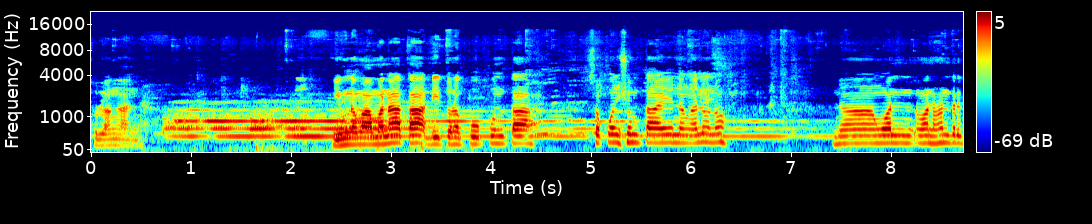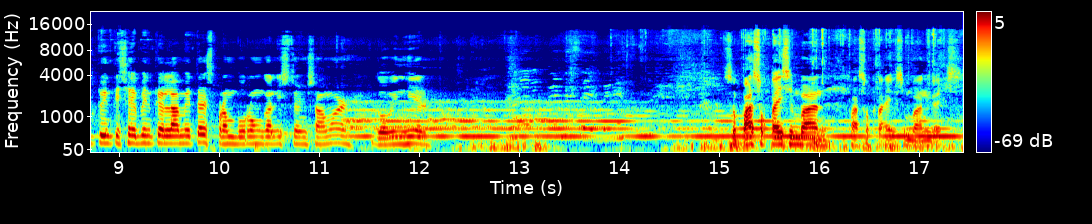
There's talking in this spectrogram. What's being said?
Sulangan. Yung namamanata, dito nagpupunta. So consume tayo ng ano no, ng one- 127 kilometers from Borongan Eastern Samar going here. 127. So pasok tayo simbahan. Pasok tayo simbahan guys.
